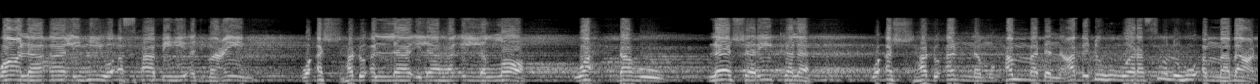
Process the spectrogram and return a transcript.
wa ala alihi wa ashabihi ajma'in wa ashhadu an la ilaha illa Allah wahdahu la sharika lah wa ashhadu anna Muhammadan abduhu wa rasuluhu amma ba'd.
